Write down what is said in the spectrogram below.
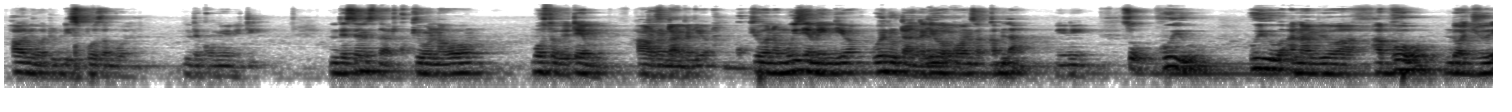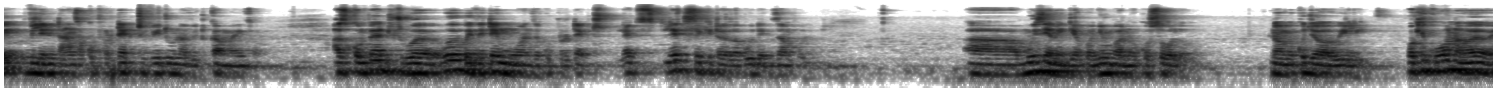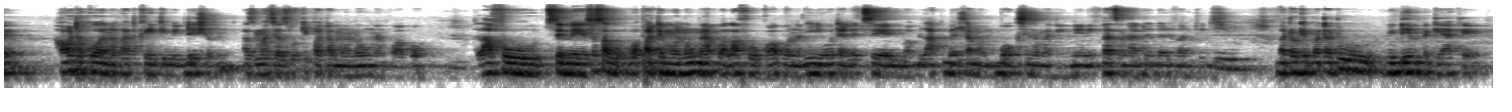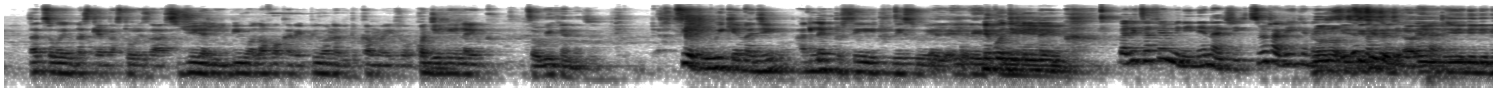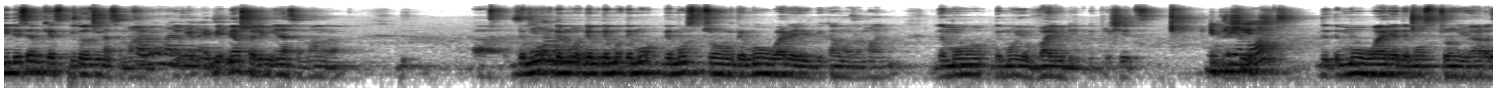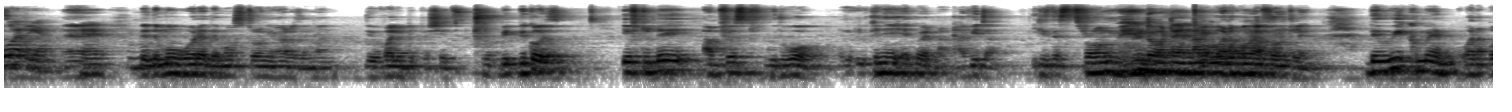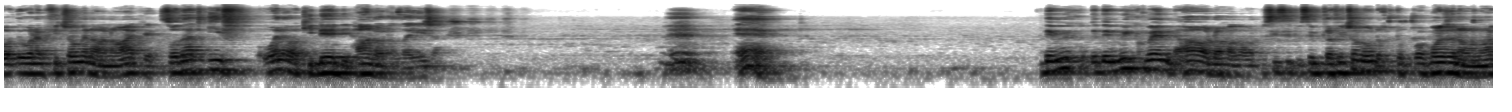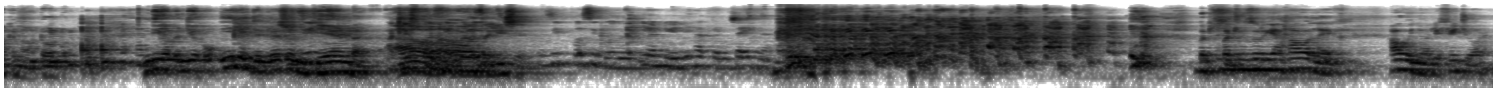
hawa ni watu disposable in the community. In the sense that kukiwa na wao most of the time hawa ndo utaangaliwa kukiwa na mwizi ameingia ndo utaangaliwa kwanza kabla nini. So huyu huyu anaambiwa ago ndo ajue vile nitaanza kuprotect vitu na vitu kama hizo. As compared to wewe by the time uanze kuprotect let's, let's take it as a good example. Uh, mwizi ameingia kwa nyumba na uko solo. Na wamekuja wawili wakikuona wewe hawatakuwa na that intimidation as much as wakipata mwanaume ako hapo. Alafu tuseme sasa wapate mwanaume hapo alafu uko hapo na nyinyi wote let's say ni black belt ama boxing ama ni nini that's an added advantage. Mm. but wakipata tu ni dem peke yake that's why unasikianga stories za sijui aliibiwa alafu akaripiwa na vitu kama hizo. Kwa jili like it's a weak energy. si ati weak energy i'd like to see it this way. Ni kwa jili like but it's a feminine energy. It's not a weak energy no no it's it's, just it's, a it's, uh, in, in, in, in the same case because mi It's a nasemanga woman's mi- mi- energy. mi actually mi nasemanga uh, the more the more the, the more the more the more strong the more warrior you become as a man the more the more your value de- depreciates. Depreciate. The, the more warrior the more strong you are as Warrior. a man. Eh. the, the more warrior the more strong you are as a man your value depreciates. Be, because if today i'm faced with war kenya ekwe na na vita? it is the strong men wataenda wanaponga front line. The weak men wana- wanafichonga na wanawake so that if wale wakidedi hawa ndo watazalisha yeah. the weak, the weak men hawa ndo sisi pamoja na wanawake na watoto. Ndio ndio ile generation ikienda hawa possible. Possible hiyo ndio ili china but but uzuri ya how like how wenye walifichwa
